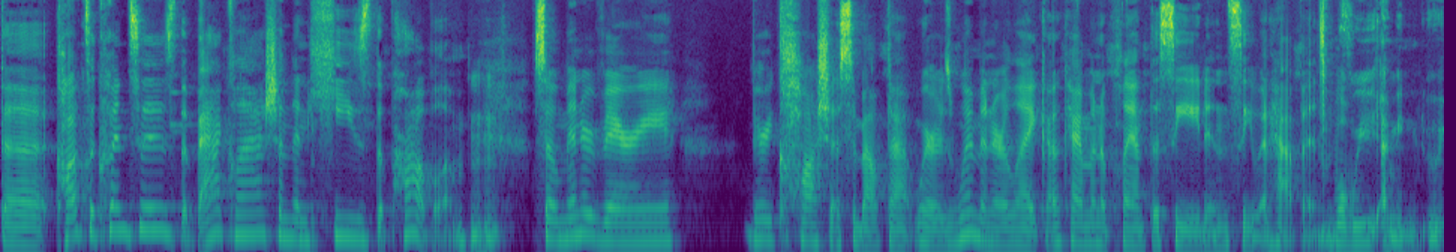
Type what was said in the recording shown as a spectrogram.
the consequences the backlash and then he's the problem. Mm-hmm. So men are very very cautious about that whereas women are like okay i'm going to plant the seed and see what happens Well, we, I mean, we,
